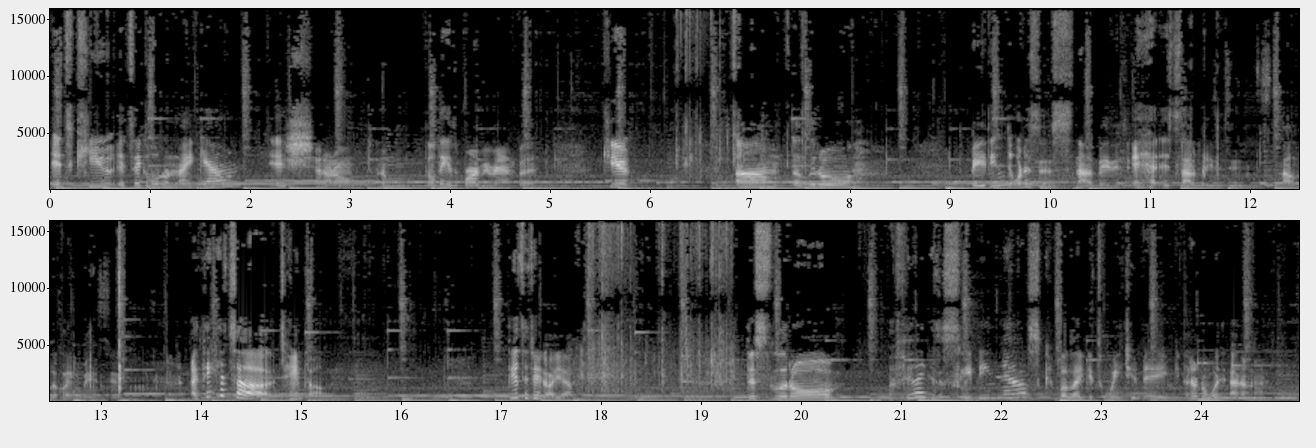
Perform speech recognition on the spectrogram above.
It's cute. It's like a little nightgown-ish. I don't know. I don't, don't think it's a Barbie Ran, but cute. Um, a little bathing. What is this? Not a bathing. It it's not a bathing suit. It not look like a bathing suit. I think it's a tank top. I think it's a tank top. Yeah. This little. I feel like it's a sleeping mask, but like it's way too big. I don't know what. I don't know.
